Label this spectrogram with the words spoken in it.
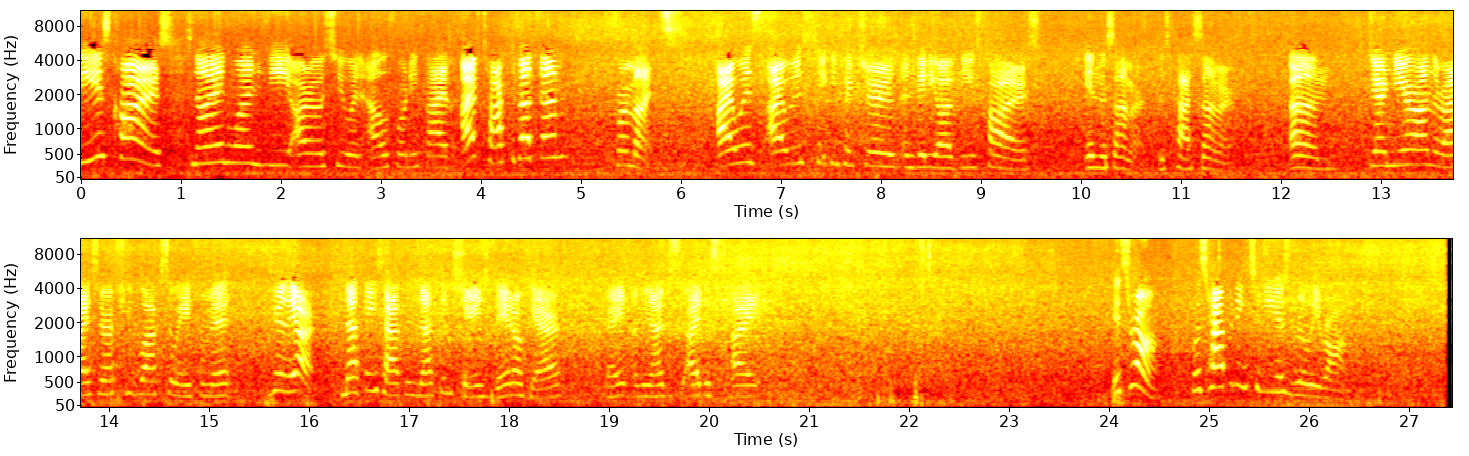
these cars, 91V, RO2, and L45, I've talked about them for months. I was I was taking pictures and video of these cars in the summer, this past summer. Um, they're near on the rise. They're a few blocks away from it. Here they are. Nothing's happened. Nothing's changed. They don't care, right? I mean, I just, I just, I. It's wrong. What's happening to me is really wrong.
